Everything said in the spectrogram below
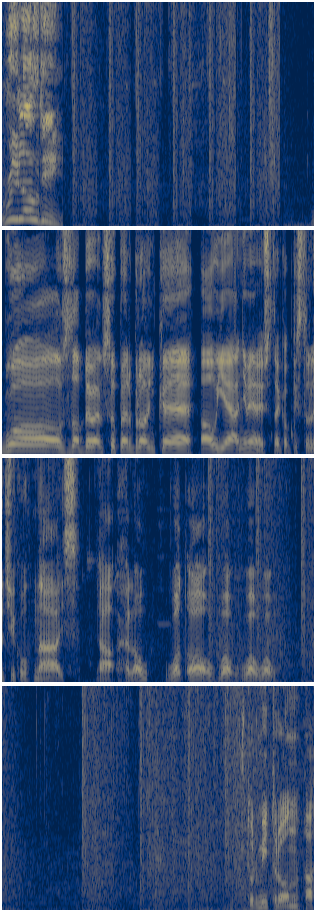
Reloading! Wow, zdobyłem super brońkę! Oh yeah, nie miałem jeszcze tego pistoleciku. Nice. A, hello? What? Oh, wow, wow, wow. Szturmitron. Ha,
